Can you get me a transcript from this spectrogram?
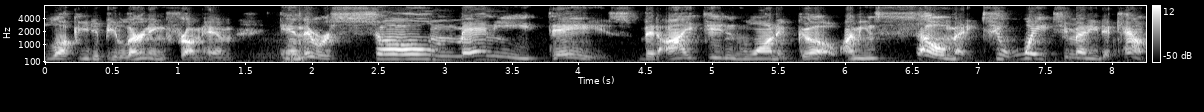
lucky to be learning from him. And there were so many days that I didn't want to go. I mean, so many, too way too many to count.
